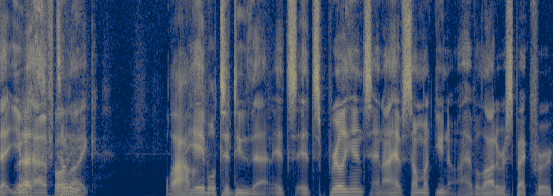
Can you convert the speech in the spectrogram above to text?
that you That's have funny. to like Wow. be able to do that. It's it's brilliant, and I have so much. You know, I have a lot of respect for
